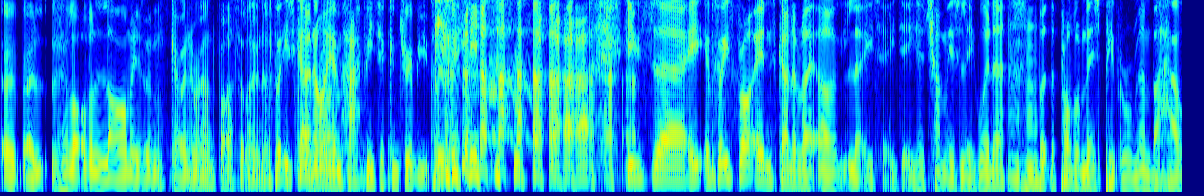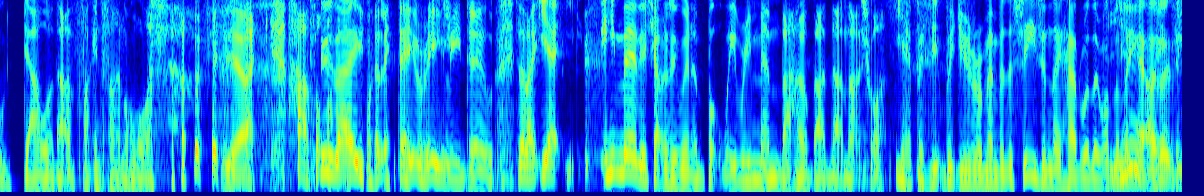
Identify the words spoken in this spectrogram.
a, a there's a lot of alarmism going around Barcelona. But he's kind and of I am happy to contribute to it. he's uh, he, but he's brought in kind of like oh look he's, a- he's a Champions League winner Mm-hmm. but the problem is people remember how dour that fucking final was so Yeah. like, how Do they? Well, they really do they're like yeah he may be a Champions League winner but we remember how bad that match was yeah, but but you remember the season they had where they won the league? yeah, I don't thing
